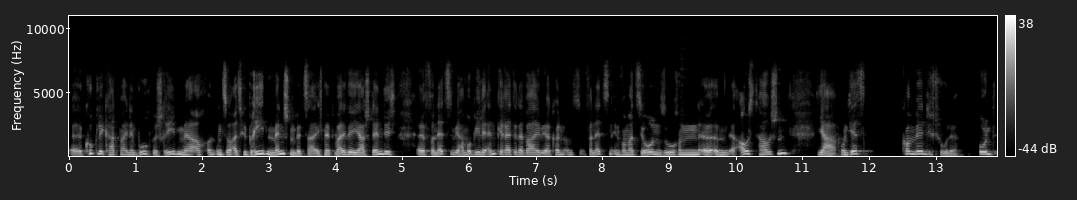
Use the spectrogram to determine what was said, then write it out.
Äh, Kuklik hat mal in dem Buch beschrieben, ja auch uns so als hybriden Menschen bezeichnet, weil wir ja ständig äh, vernetzen. Wir haben mobile Endgeräte dabei, wir können uns vernetzen, Informationen suchen, äh, ähm, austauschen. Ja, und jetzt kommen wir in die Schule. Und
